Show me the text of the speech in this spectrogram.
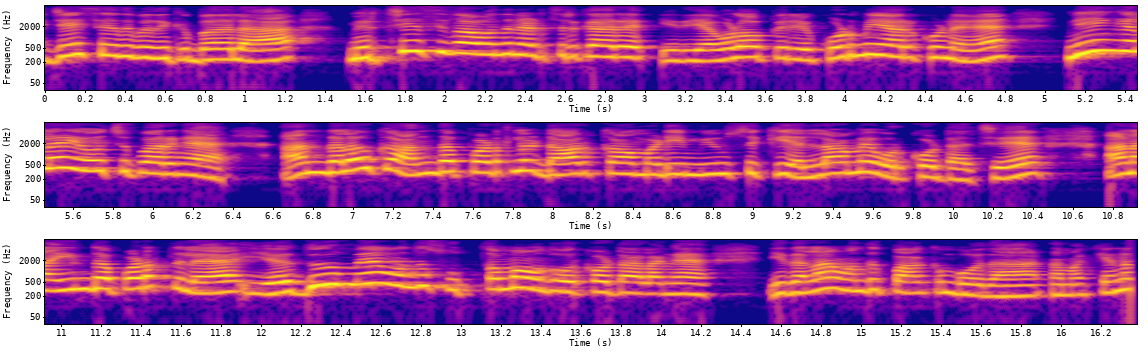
விஜய் சேதுபதிக்கு பதிலா மிர்ச்சி சிவா வந்து நடிச்சிருக்காரு. இது எவ்வளோ பெரிய கொடுமையாக இருக்கும்னு நீங்களே யோசிச்சு பாருங்க. அந்த அளவுக்கு அந்த படத்துல டார்க் காமெடி மியூசிக் எல்லாமே ஒர்க் அவுட் ஆச்சு. ஆனால் இந்த படத்துல எதுவுமே வந்து சுத்தமாக வந்து ஒர்க் அவுட் ஆகலைங்க. இதெல்லாம் வந்து பார்க்கும்போது தான் நமக்கு என்ன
